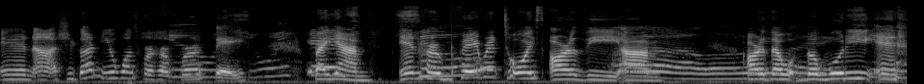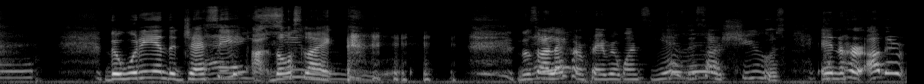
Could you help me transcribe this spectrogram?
And uh, she got new ones for her birthday. But yeah, and her favorite toys are the um are the the Woody and the Woody and the Jessie. Uh, those like those are like her favorite ones. Yes, these are shoes. And her other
